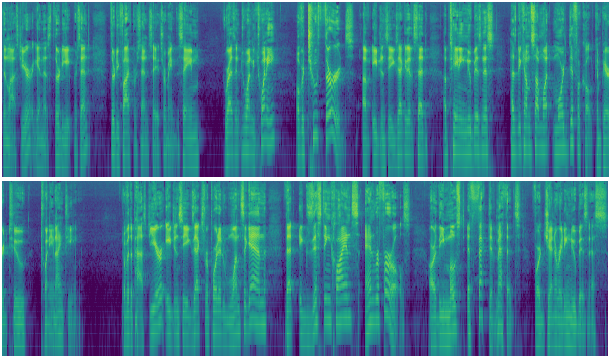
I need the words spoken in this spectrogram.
than last year. Again, that's 38%. 35% say it's remained the same. Whereas in 2020, over two thirds of agency executives said obtaining new business has become somewhat more difficult compared to 2019. Over the past year, agency execs reported once again that existing clients and referrals are the most effective methods for generating new business.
